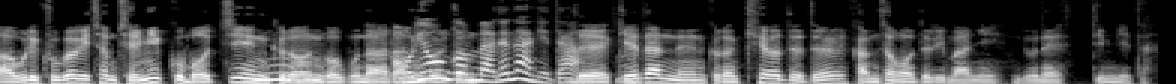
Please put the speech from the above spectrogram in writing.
아 우리 국악이 참 재밌고 멋진 음, 그런 거구나라는 어려운 것만은 아니다. 네, 깨닫는 음. 그런 키워드들, 감성어들이 많이 눈에 띕니다.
